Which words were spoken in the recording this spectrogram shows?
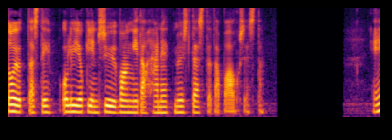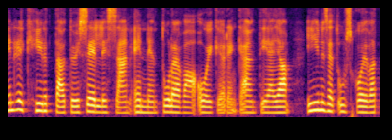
toivottavasti oli jokin syy vangita hänet myös tästä tapauksesta. Henrik hirttäytyi sellissään ennen tulevaa oikeudenkäyntiä ja ihmiset uskoivat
